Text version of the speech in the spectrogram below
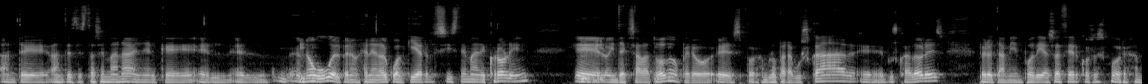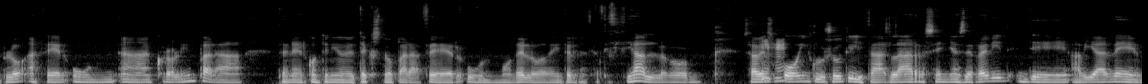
ante, antes de esta semana, en el que el, no Google, pero en general cualquier sistema de crawling eh, lo indexaba todo, pero es, por ejemplo, para buscar eh, buscadores, pero también podías hacer cosas, por ejemplo, hacer un uh, crawling para tener contenido de texto para hacer un modelo de inteligencia artificial o ¿sabes? O incluso utilizar las reseñas de Reddit de había de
